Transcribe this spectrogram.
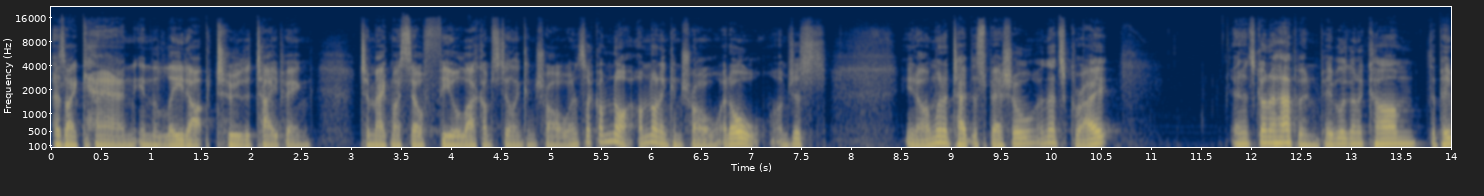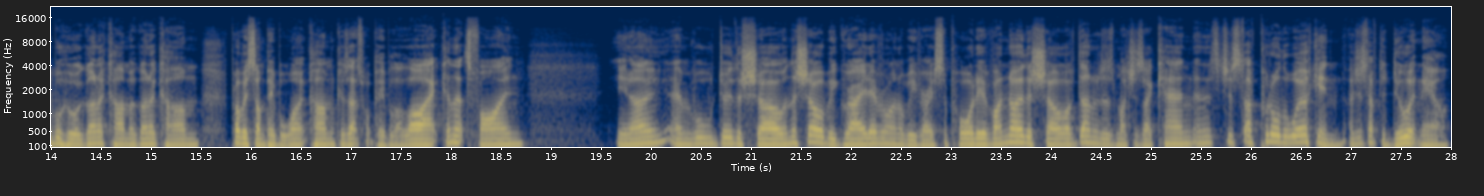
as I can in the lead up to the taping to make myself feel like I'm still in control. And it's like I'm not. I'm not in control at all. I'm just You know, I'm going to tape the special, and that's great. And it's going to happen. People are going to come. The people who are going to come are going to come. Probably some people won't come because that's what people are like, and that's fine. You know, and we'll do the show, and the show will be great. Everyone will be very supportive. I know the show. I've done it as much as I can, and it's just I've put all the work in. I just have to do it now.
